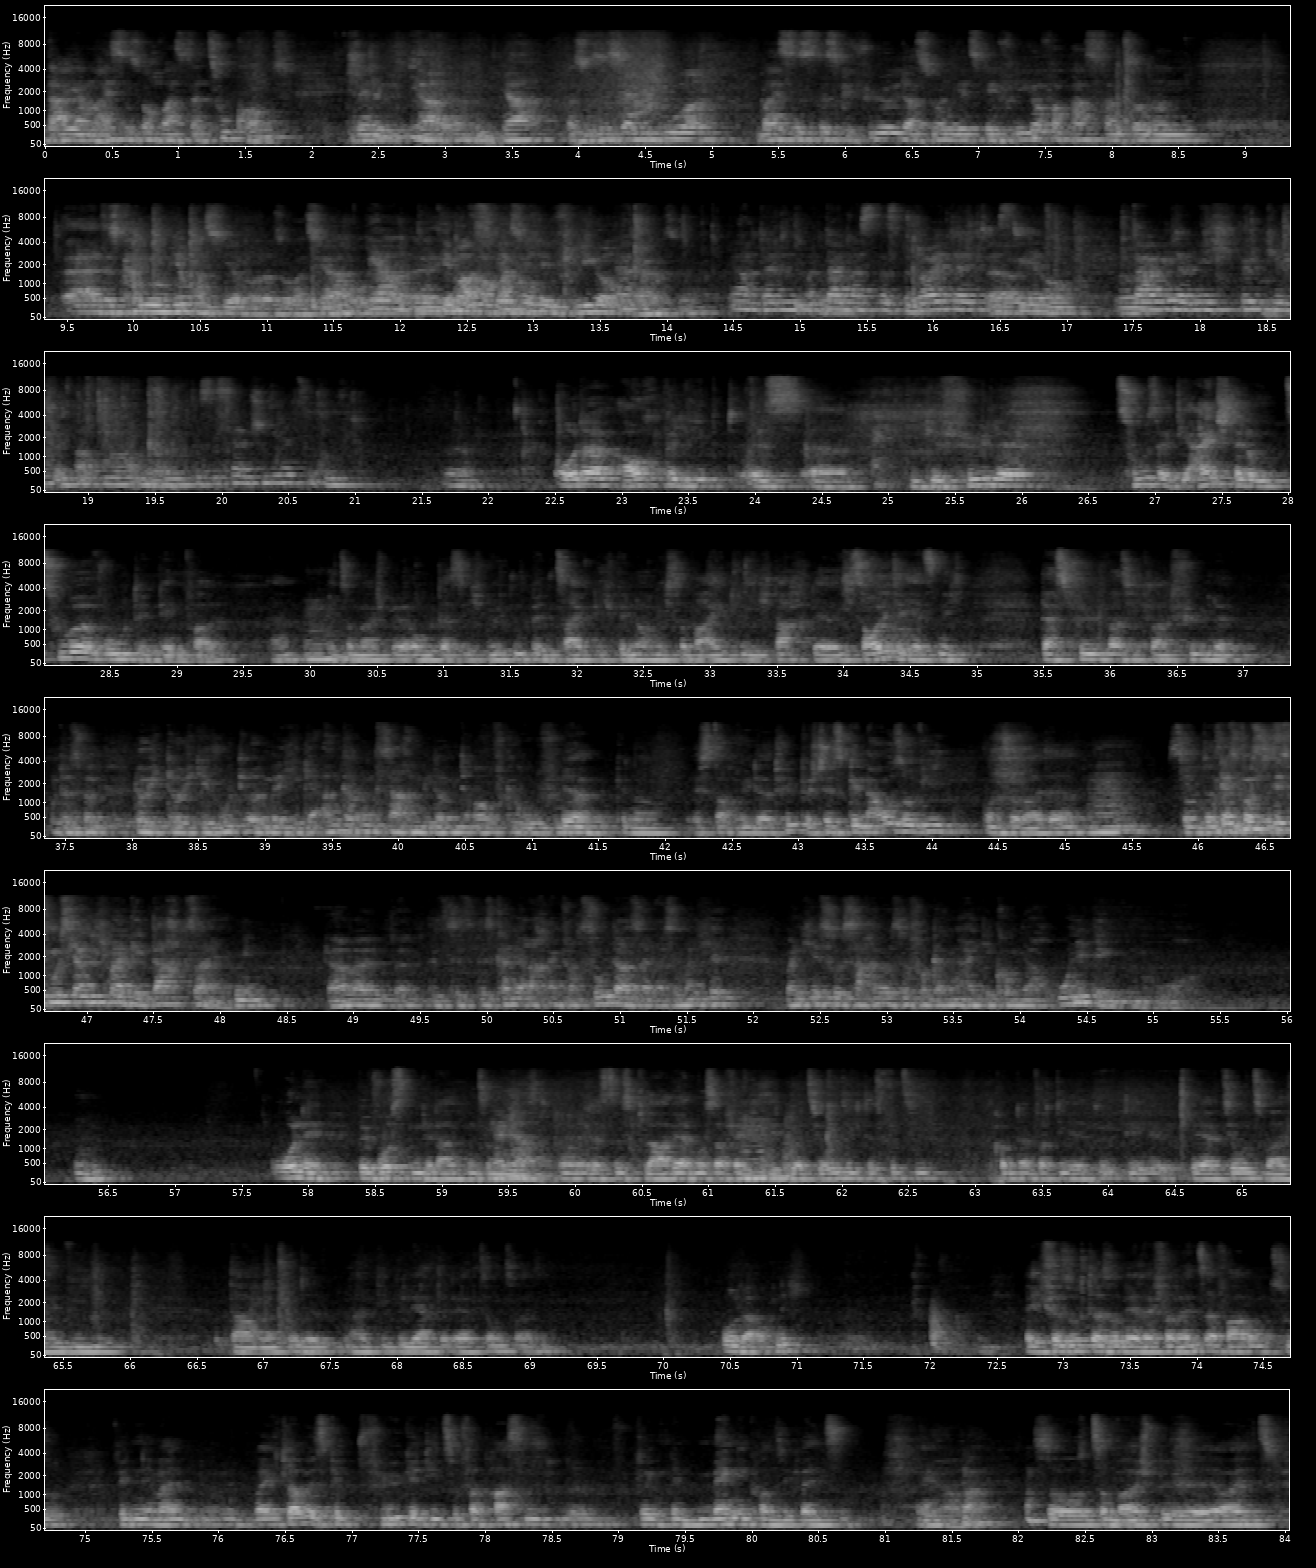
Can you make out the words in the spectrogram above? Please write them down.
da ja meistens noch was dazukommt. Wenn, Ja, äh, ja. also es ist ja nicht nur meistens das Gefühl, dass man jetzt den Flieger verpasst hat, sondern äh, das kann nur mir passieren oder sowas, ja. Oder Ja, und äh, immer noch was Auswirkungen. mit dem Flieger und Ja. sowas. Ja, und dann, und dann, was das bedeutet, dass du Ja, jetzt genau. Ja. da wieder nicht pünktlich und auch war und so. Das ist dann schon wieder Zukunft. Oder auch beliebt ist äh, die Gefühle, die Einstellung zur Wut in dem Fall. Ja? Mhm. Zum Beispiel, oh, dass ich wütend bin, zeigt, ich bin noch nicht so weit, wie ich dachte. Ich sollte jetzt nicht das fühlen, was ich gerade fühle. Und das wird durch, durch die Wut irgendwelche geankerten Sachen wieder mit aufgerufen. Ja, genau. Ist auch wieder typisch. Das ist genauso wie und so weiter. Mhm. So, das das, muss, das muss ja nicht mal gedacht sein. Mhm. Ja, weil das, das, das kann ja auch einfach so da sein. Also manche, manche so Sachen aus der Vergangenheit, die kommen ja auch ohne Denken hoch. Mhm. Ohne bewussten Gedanken zumindest. Ja, Ohne dass das klar werden muss, auf welche Situation sich das bezieht. Kommt einfach die, die Reaktionsweise wie damals oder halt die gelernte Reaktionsweise. Oder auch nicht. Ich versuche da so eine Referenzerfahrung zu finden. Ich meine, weil ich glaube, es gibt Flüge, die zu verpassen, äh, bringt eine Menge Konsequenzen. Ja. So zum Beispiel, ja, jetzt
